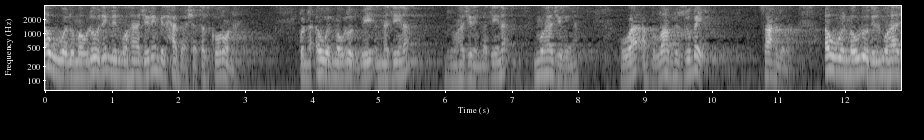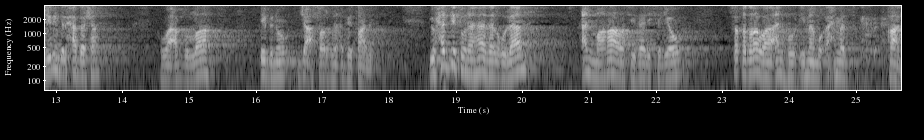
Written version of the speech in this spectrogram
أول مولود للمهاجرين بالحبشة تذكرونه. قلنا أول مولود بالمدينة بالمهاجرين المدينة المهاجرين هو عبد الله بن الزبير صح ولا أول مولود للمهاجرين بالحبشة هو عبد الله ابن جعفر بن أبي طالب. يحدثنا هذا الغلام عن مرارة ذلك اليوم فقد روى عنه الإمام أحمد قال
